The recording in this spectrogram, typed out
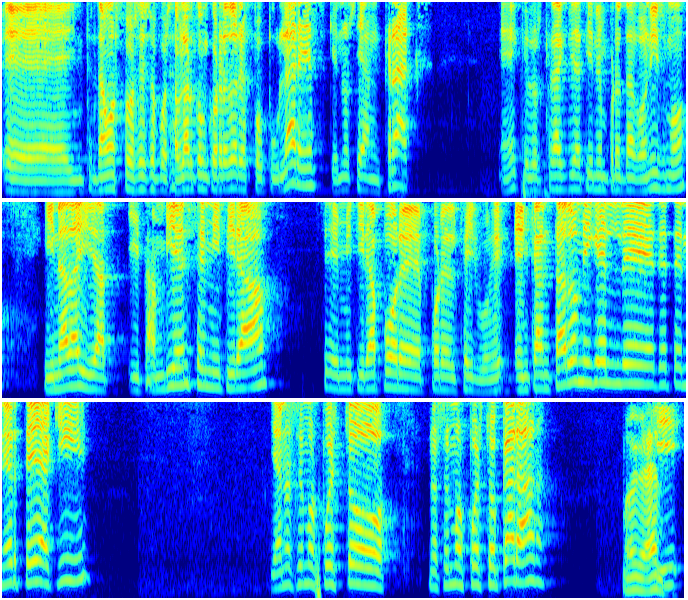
eh, intentamos pues eso, pues hablar con corredores populares, que no sean cracks, ¿eh? que los cracks ya tienen protagonismo. Y nada, y, y también se emitirá se emitirá por, eh, por el Facebook. Encantado, Miguel, de, de, tenerte aquí. Ya nos hemos puesto, nos hemos puesto cara. Muy bien. Y,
